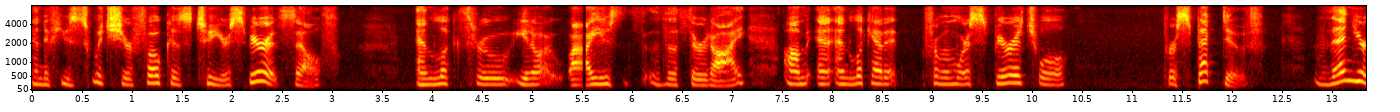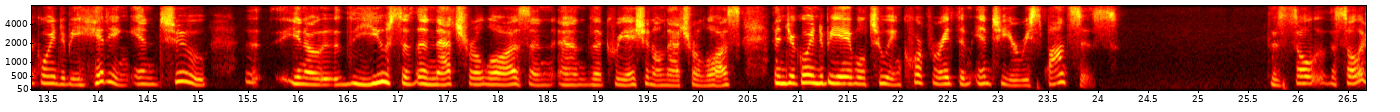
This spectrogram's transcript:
and if you switch your focus to your spirit self and look through, you know, I use the third eye um, and, and look at it from a more spiritual perspective, then you're going to be hitting into you know the use of the natural laws and and the creational natural laws and you're going to be able to incorporate them into your responses. The solar the solar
